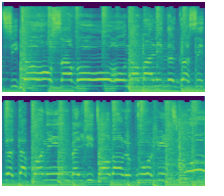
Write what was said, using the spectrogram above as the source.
petit gars, on s'en va au normal et te gosser, te taponner une belle guitare dans le bois. J'ai dit wow!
